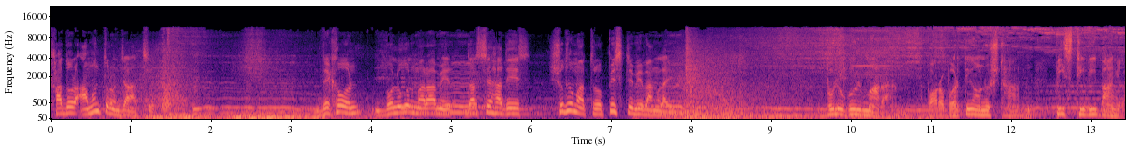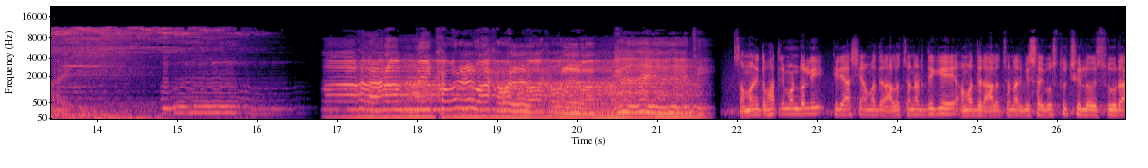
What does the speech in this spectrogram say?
সাদর আমন্ত্রণ জানাচ্ছি। দেখুন বলুগুল মারামের দার্সে হাদিস শুধুমাত্র পিস টিভি বাংলায়। বুলুগুল মারাম পরবর্তী অনুষ্ঠান পিস টিভি বাংলায়। সম্মানিত ভাতৃমণ্ডলী ফিরে আসি আমাদের আলোচনার দিকে। আমাদের আলোচনার বিষয়বস্তু ছিল সুরা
